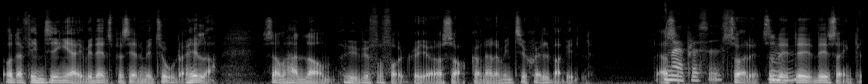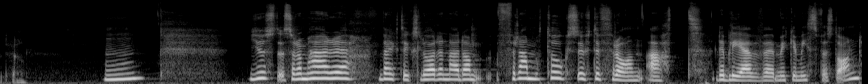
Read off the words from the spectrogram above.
Och det finns inga evidensbaserade metoder heller som handlar om hur vi får folk att göra saker när de inte själva vill. Alltså, Nej, precis. Så är det. Så mm. det, det, det, är så enkelt. Ja. Just det, så de här eh, verktygslådorna de framtogs utifrån att det blev mycket missförstånd.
